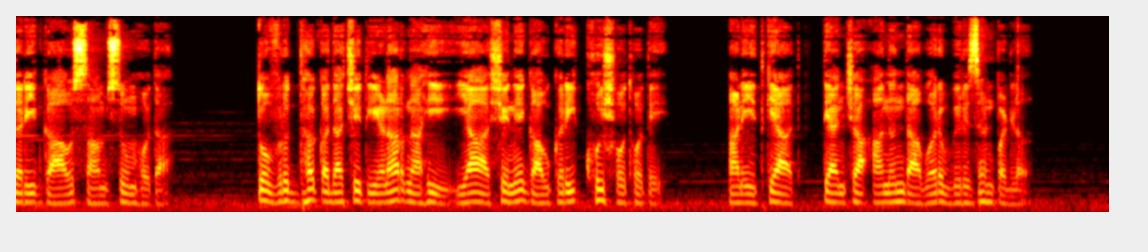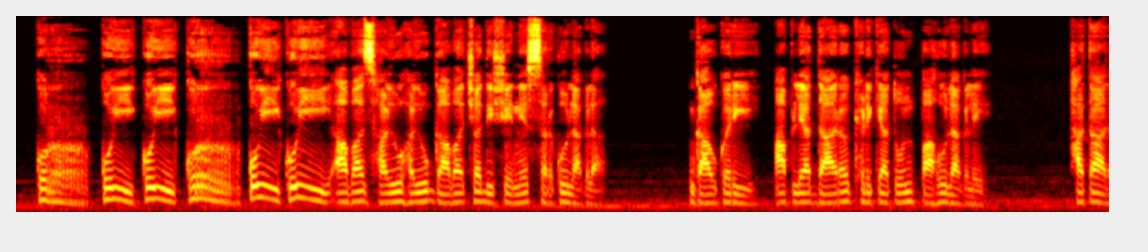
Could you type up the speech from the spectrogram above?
तरी गाव सामसूम होता. तो वृद्ध कदाचित येणार नाही या आशेने गावकरी खुश होत होते. आणि इतक्यात त्यांच्या आनंदावर विरझण पडलं. कुर्र कुई कुई कुर्र कुई कुई आवाज हळूहळू गावाच्या दिशेने सरकू लागला. गावकरी आपल्या दार खिडक्यातून पाहू लागले. हातात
